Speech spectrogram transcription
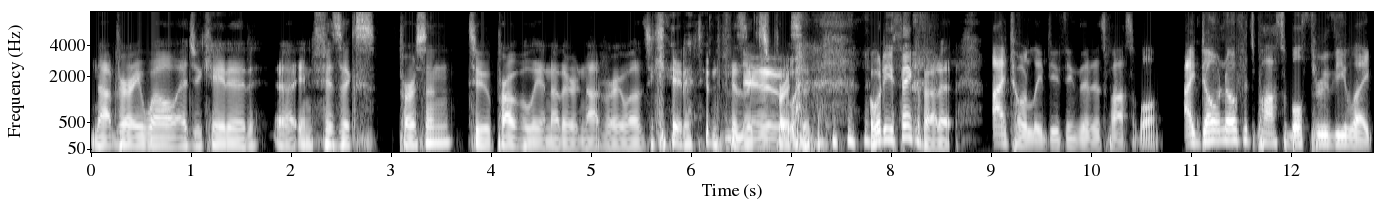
not very well educated uh, in physics person to probably another not very well educated in physics No. person. But what do you think about it? I totally do think that it's possible. I don't know if it's possible through the like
